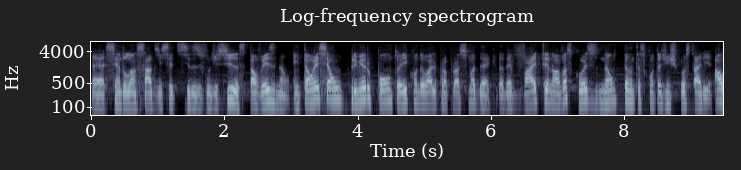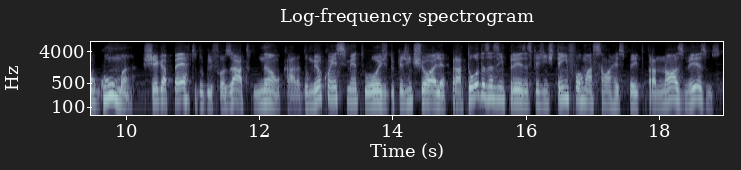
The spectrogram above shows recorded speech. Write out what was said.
é, sendo lançados inseticidas e fungicidas, talvez não. Então esse é um primeiro ponto aí quando eu olho para a próxima década, né? Vai ter novas coisas, não tantas quanto a gente gostaria. Alguma chega perto do glifosato? Não, cara. Do meu conhecimento hoje, do que a gente olha para todas as empresas que a gente tem informação a respeito para nós mesmos,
